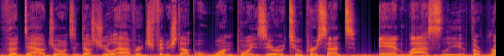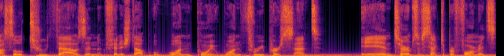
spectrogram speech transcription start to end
The Dow Jones Industrial Average finished up 1.02%. And lastly, the Russell 2000 finished up 1.13%. In terms of sector performance,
